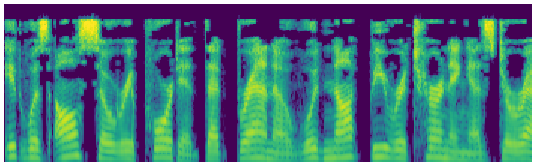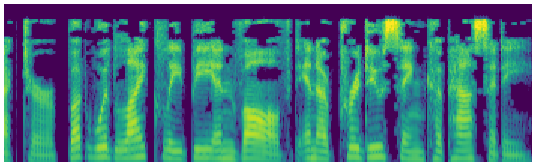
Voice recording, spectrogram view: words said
It was also reported that Branagh would not be returning as director but would likely be involved in a producing capacity.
